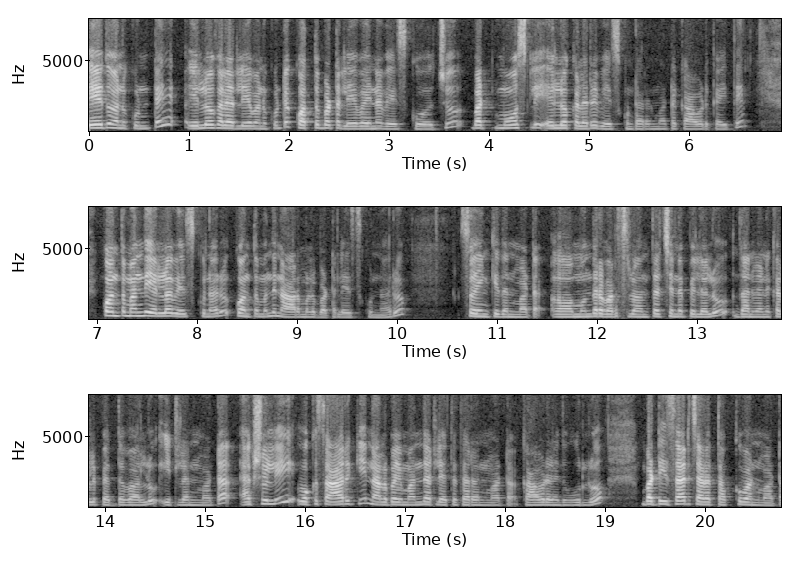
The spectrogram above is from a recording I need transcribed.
లేదు అనుకుంటే ఎల్లో కలర్ లేవనుకుంటే కొత్త బట్టలు ఏవైనా వేసుకోవచ్చు. బట్ మోస్ట్లీ ఎల్లో కలరే వేసుకుంటారనమాట కావడికైతే. కొంతమంది ఎల్లో వేసుకున్నారు కొంతమంది నార్మల్ బట్టలు వేసుకున్నారు. సో ఇంక ఇదనమాట ముందర వరుసలో అంతా చిన్నపిల్లలు దాని వెనకాల పెద్దవాళ్ళు ఇట్లనమాట యాక్చువల్లీ ఒకసారికి నలభై మంది అట్లా ఎత్తుతారనమాట కావడ అనేది ఊర్లో. బట్ ఈసారి చాలా తక్కువ అనమాట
